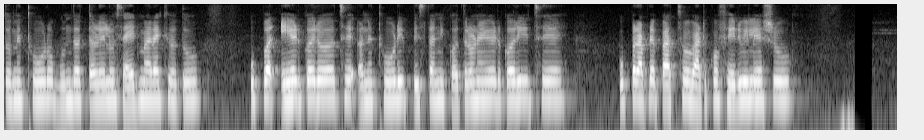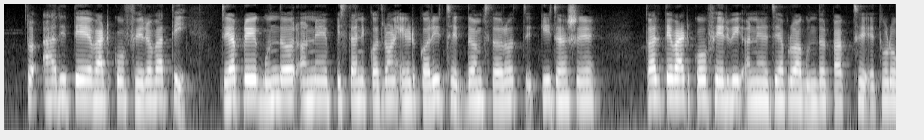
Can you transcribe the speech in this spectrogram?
તો મેં થોડો ગુંદર તળેલો સાઈડમાં રાખ્યો હતો. ઉપર એડ કર્યો છે અને થોડી પિસ્તાની કતરણ એડ કરી છે. ઉપર આપણે પાછો વાટકો ફેરવી લેશું. તો આ રીતે વાટકો ફેરવવાથી જે આપણે ગુંદર અને પિસ્તાની કતરણ એડ કરી છે, એકદમ સરસ ચીપકી જશે. તો આ રીતે વાટકો ફેરવી અને જે આપણો આ ગુંદર પાક છે, એ થોડો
